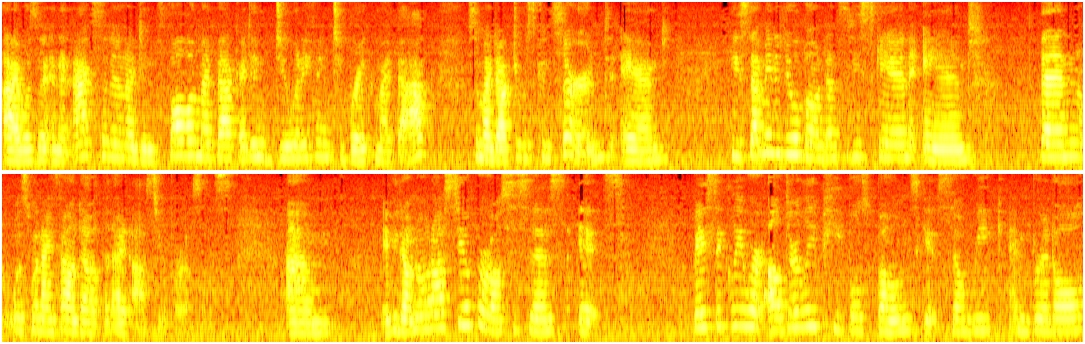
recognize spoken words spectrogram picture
I wasn't in an accident, I didn't fall on my back, I didn't do anything to break my back, so my doctor was concerned, and he sent me to do a bone density scan, and then was when I found out that I had osteoporosis. Um, if you don't know what osteoporosis is, it's basically where elderly people's bones get so weak and brittle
